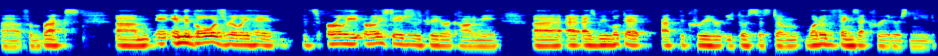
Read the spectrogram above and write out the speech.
uh, from Brex. Um, and, and, the goal was really, hey, it's early, early stages of the creator economy. Uh, as we look at, at the creator ecosystem, what are the things that creators need?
